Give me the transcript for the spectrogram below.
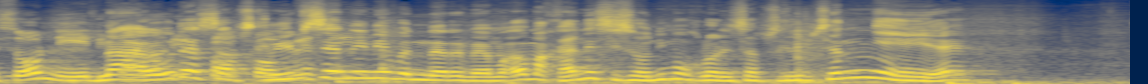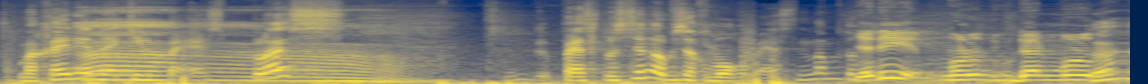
Sony Nah udah subscription ini bener memang Oh makanya si Sony mau keluarin subscriptionnya ya Makanya dia naikin Ah. PS Plus. PS Plusnya nggak bisa kebawa ke PS6 tuh. jadi menurut dan menurut Hah?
